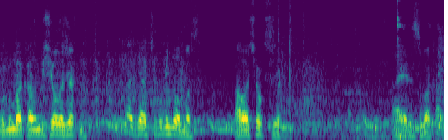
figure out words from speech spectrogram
Bugün bakalım bir şey olacak mı? Ya gerçi bugün de olmaz. Hava çok sıcak. Hayırlısı bakalım.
